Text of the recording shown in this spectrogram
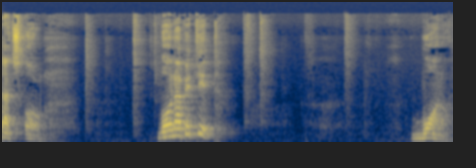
That's all. Bon appetit! Buono.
